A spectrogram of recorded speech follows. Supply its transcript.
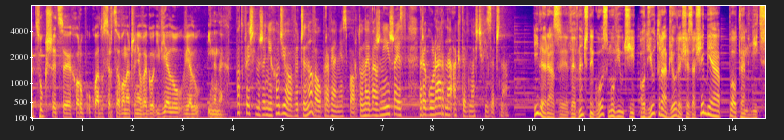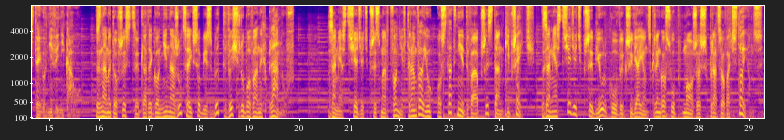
e, cukrzycy, chorób układu sercowo-naczyniowego i wielu, wielu innych. Podkreślmy, że nie chodzi o wyczynowe uprawianie sportu. Najważniejsza jest regularna aktywność fizyczna. Ile razy wewnętrzny głos mówił ci: Od jutra biorę się za siebie, a potem nic z tego nie wynikało. Znamy to wszyscy, dlatego nie narzucaj sobie zbyt wyśrubowanych planów. Zamiast siedzieć przy smartfonie w tramwaju, ostatnie dwa przystanki przejdź. Zamiast siedzieć przy biurku, wykrzywiając kręgosłup, możesz pracować stojąc.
